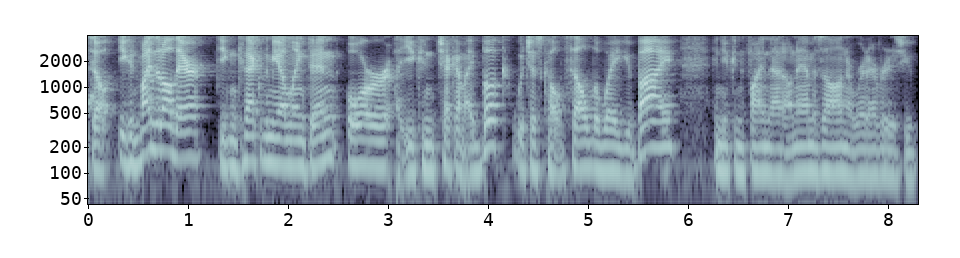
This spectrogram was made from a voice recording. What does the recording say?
So you can find it all there. You can connect with me on LinkedIn or you can check out my book, which is called Sell the Way You Buy. And you can find that on Amazon or wherever it is you,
